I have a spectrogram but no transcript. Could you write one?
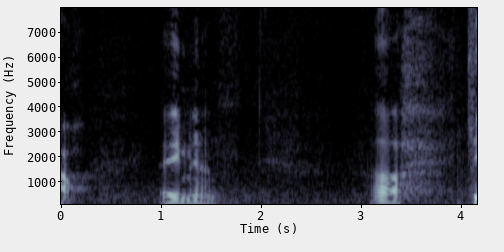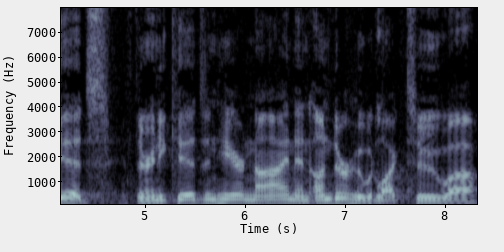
Wow. Amen. Uh, kids, if there are any kids in here, nine and under, who would like to uh,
